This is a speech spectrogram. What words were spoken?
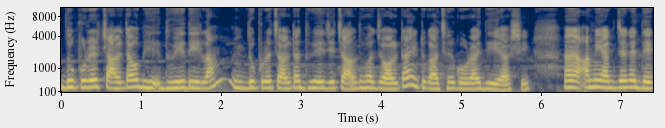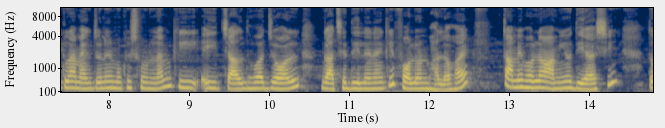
দুপুরের চালটাও ধুয়ে দিলাম। দুপুরের চালটা ধুয়ে যে চাল ধোয়া জলটা একটু গাছের গোড়ায় দিয়ে আসি। হ্যাঁ, আমি এক জায়গায় দেখলাম একজনের মুখে শুনলাম কি এই চাল ধোয়া জল গাছে দিলে নাকি ফলন ভালো হয়। তো আমি ভাবলাম আমিও দিয়ে আসি। তো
